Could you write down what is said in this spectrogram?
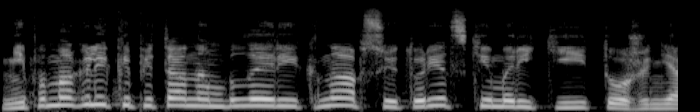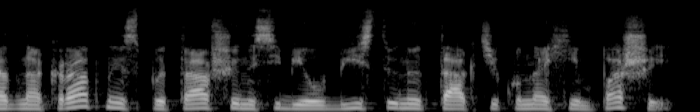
Не помогли капитанам Блэри и Кнапсу и турецкие моряки, тоже неоднократно испытавшие на себе убийственную тактику Нахим-Паши.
